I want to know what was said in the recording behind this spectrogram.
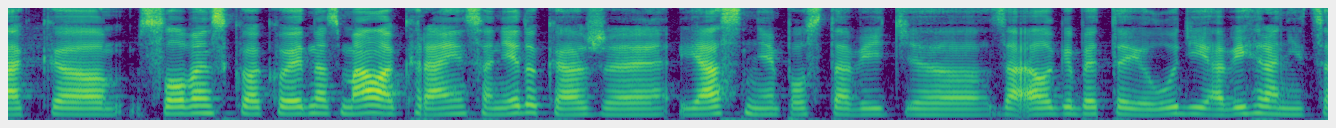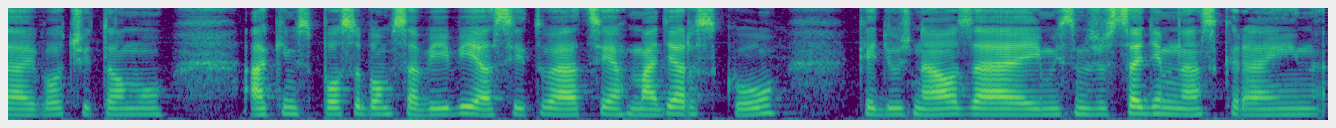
tak eh, Slovensko ako jedna z malých krajín sa nedokáže jasne postaviť eh, za LGBT ľudí a vyhraniť sa aj voči tomu, akým spôsobom sa vyvíja situácia v Maďarsku, keď už naozaj, myslím, že 17 krajín eh,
